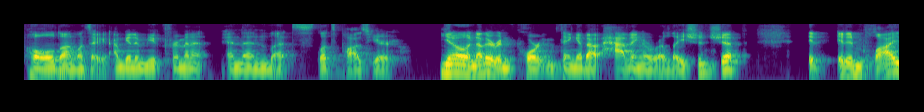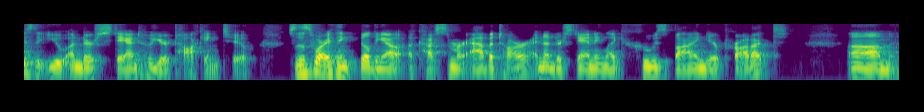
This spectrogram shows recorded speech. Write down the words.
hold on one second i'm going to mute for a minute and then let's let's pause here you know, another important thing about having a relationship, it, it implies that you understand who you're talking to. So this is where I think building out a customer avatar and understanding like who's buying your product. Um,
